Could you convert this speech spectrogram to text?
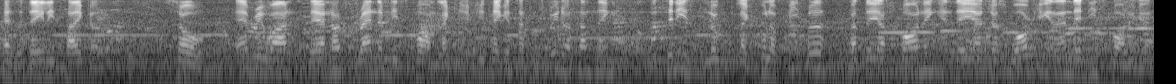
has a daily cycle. So everyone they are not randomly spawned. Like if you take assassin's creed or something the cities look like full of people but they are spawning and they are just walking and then they despawn again.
